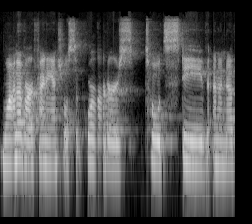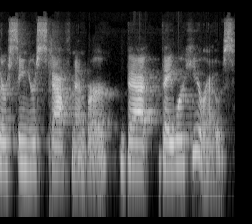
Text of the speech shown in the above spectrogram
One of our financial supporters told Steve and another senior staff member that they were heroes.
